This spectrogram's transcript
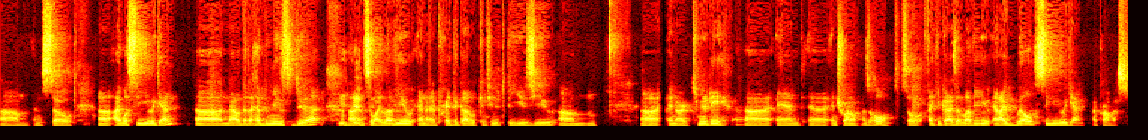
Um, and so uh, I will see you again uh, now that I have the means to do that. And so I love you, and I pray that God will continue to use you um, uh, in our community uh, and uh, in Toronto as a whole. So thank you guys. I love you, and I will see you again. I promise.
